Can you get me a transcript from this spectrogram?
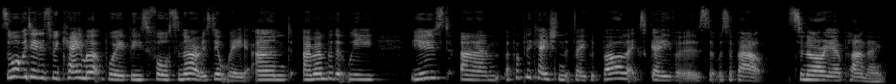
So what we did is we came up with these four scenarios, didn't we? And I remember that we used um, a publication that David Barlex gave us that was about scenario planning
